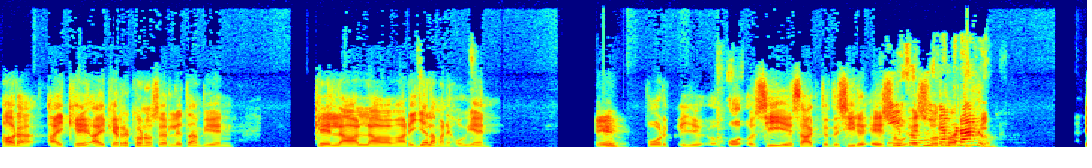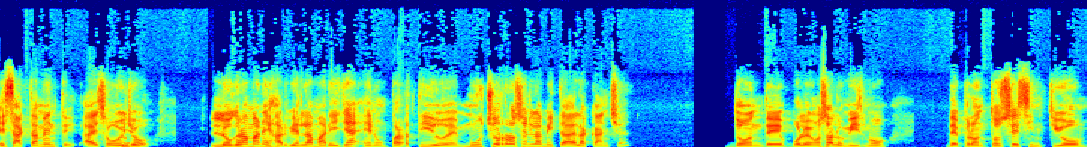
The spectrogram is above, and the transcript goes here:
Ahora, hay que, hay que reconocerle también que la, la amarilla la manejó bien. Porque, sí, exacto, es decir, eso... eso exactamente, a eso voy yo. Logra manejar bien la amarilla en un partido de mucho roce en la mitad de la cancha, donde volvemos a lo mismo, de pronto se sintió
